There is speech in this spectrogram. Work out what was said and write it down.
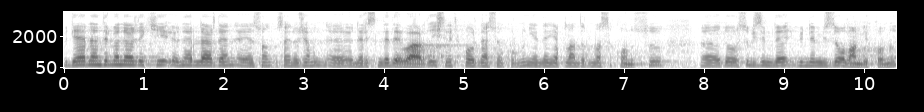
Değerlendirmelerdeki önerilerden en son Sayın Hocam'ın e, önerisinde de vardı. İş Denetim Koordinasyon Kurulu'nun yeniden yapılandırılması konusu. E, Doğrusu bizim de gündemimizde olan bir konu.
